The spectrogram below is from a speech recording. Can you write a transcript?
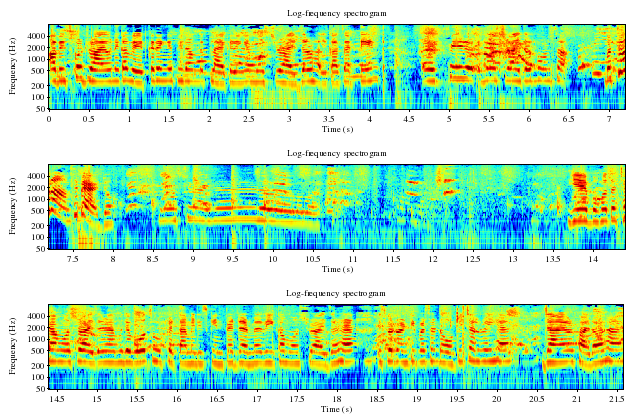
अब इसको ड्राई होने का वेट करेंगे, फिर हम अप्लाई करेंगे मॉइस्चराइजर और हल्का सा टेंट और फिर मॉइस्चराइजर कौन सा? बच्चों, आराम से बैठ जाओ। मॉइस्चराइजर ये बहुत अच्छा मॉइस्चराइजर है। मुझे बहुत सूट करता है मेरी स्किन पे। डर्मेवी का मॉइस्चराइजर है। इस पर ट्वेंटी परसेंट ऑफ़ भी चल रही है। जाएँ और फ़ायदा उठाए।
